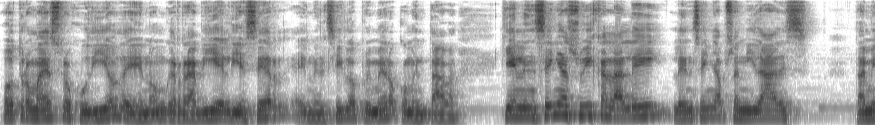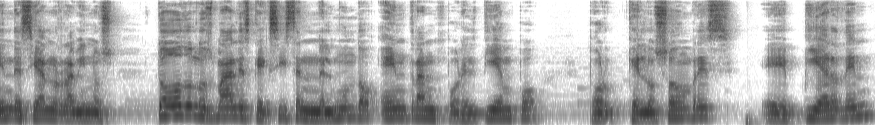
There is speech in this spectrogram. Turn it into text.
Otro maestro judío de nombre Rabí Eliezer en el siglo I comentaba, quien le enseña a su hija la ley le enseña obscenidades. También decían los rabinos, todos los males que existen en el mundo entran por el tiempo porque los hombres eh, pierden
